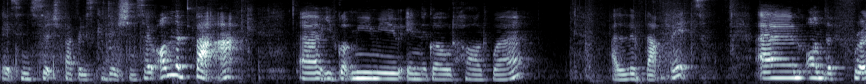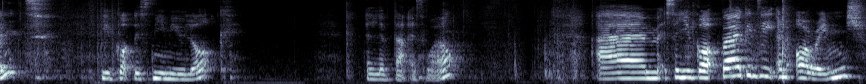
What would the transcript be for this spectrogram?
It's in such fabulous condition. So on the back, uh, you've got Miu Miu in the gold hardware. I love that bit. Um, on the front, you've got this Miu Miu lock. I love that as well. Um, so you've got burgundy and orange,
